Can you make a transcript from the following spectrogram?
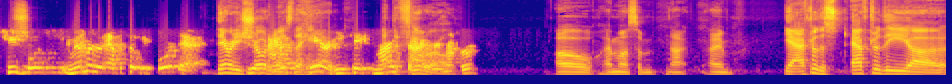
She was, remember the episode before that. they already She showed him as the don't care. hand He takes my the side. funeral. Remember? Oh, I must have not. I Yeah, after the after the uh,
